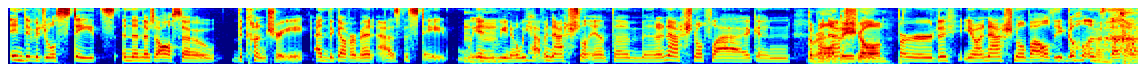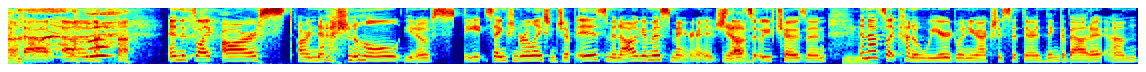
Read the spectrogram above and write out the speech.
individual states, and then there's also the country and the government as the state. And you know, we have a national anthem and a national flag and The a bald national eagle. bird, you know, a national bald eagle and stuff like that. Um, and it's like our our national, you know, state sanctioned relationship is monogamous marriage. Yeah. That's what we've chosen, and that's like kind of weird when you actually sit there and think about it. Um,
